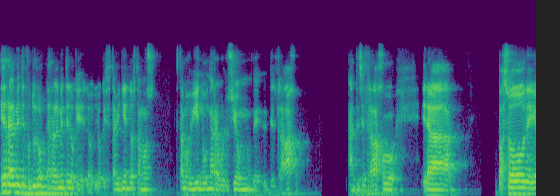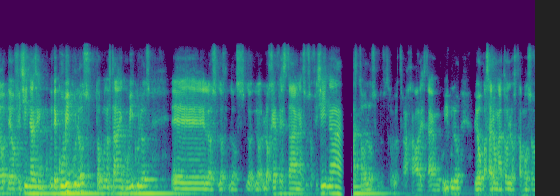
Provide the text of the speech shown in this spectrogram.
es realmente el futuro, es realmente lo que, lo, que se está viniendo. Estamos, estamos viviendo una revolución del trabajo. Antes el trabajo era pasó de, de oficinas, de cubículos, todo el mundo estaba en cubículos, eh, los, los, los, los, jefes estaban en sus oficinas, todos los, trabajadores estaban en un cubículo, luego pasaron a todos los famosos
